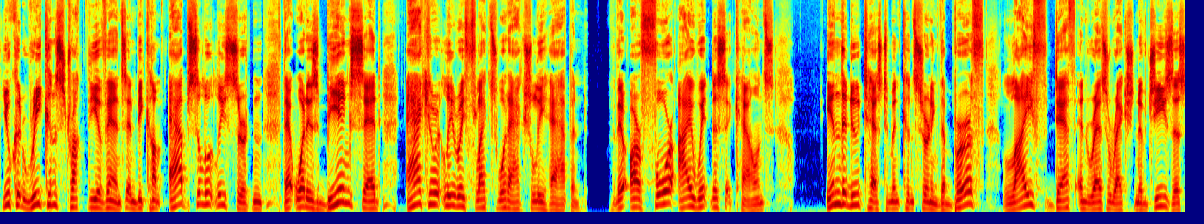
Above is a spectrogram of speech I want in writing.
You could reconstruct the events and become absolutely certain that what is being said accurately reflects what actually happened. There are four eyewitness accounts in the New Testament concerning the birth, life, death, and resurrection of Jesus,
